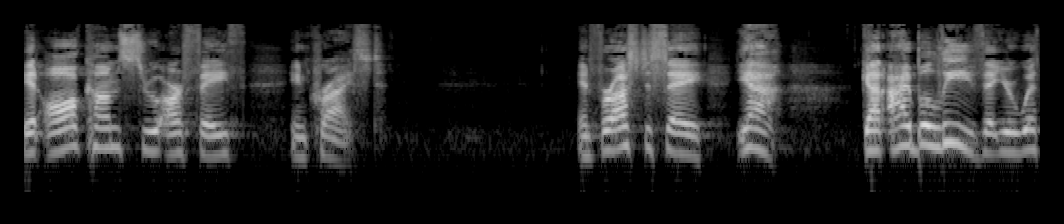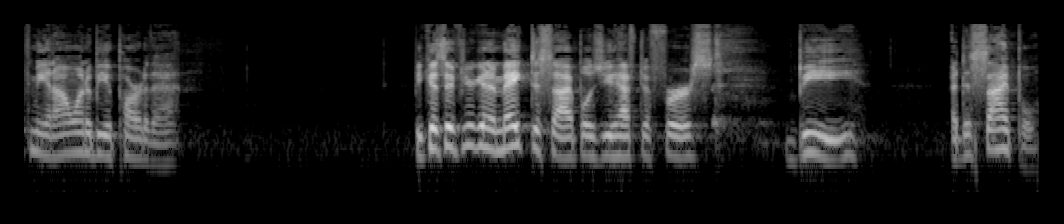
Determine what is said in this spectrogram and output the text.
It all comes through our faith in Christ. And for us to say, yeah, God, I believe that you're with me and I want to be a part of that. Because if you're going to make disciples, you have to first be a disciple.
